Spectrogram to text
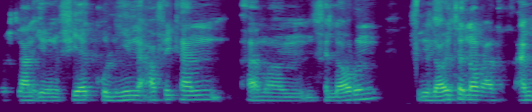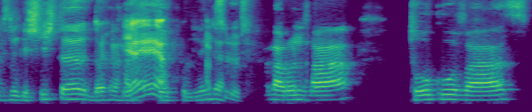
Deutschland ihren vier Kolonien Afrikan ähm, verloren. Für die Leute noch ein bisschen Geschichte. Deutschland hat ja, ja, vier Kolonien. Absolut. Kamerun war, Togo war es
